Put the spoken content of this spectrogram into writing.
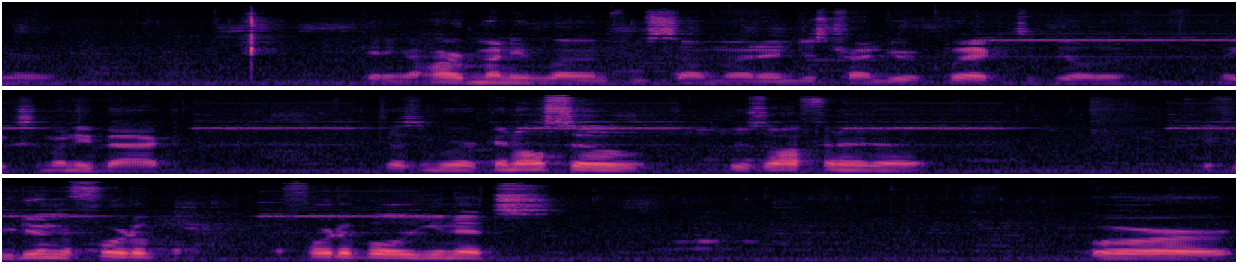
you're getting a hard money loan from someone and just trying to do it quick to be able to make some money back, doesn't work. And also, there's often a, if you're doing affordable affordable units, or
